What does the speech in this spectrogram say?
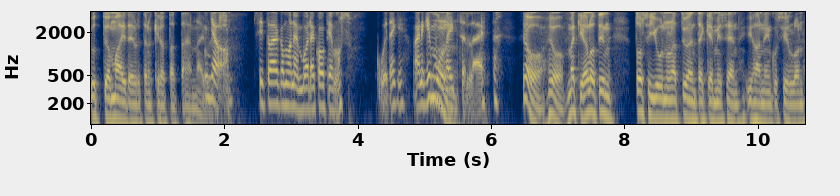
juttuja maita yrittänyt kirjoittaa tähän näin Joo. Sitten on aika monen vuoden kokemus kuitenkin. Ainakin mulle mm. itsellä, että – Joo, joo. Mäkin aloitin tosi junnuna työn tekemisen ihan niin kuin silloin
